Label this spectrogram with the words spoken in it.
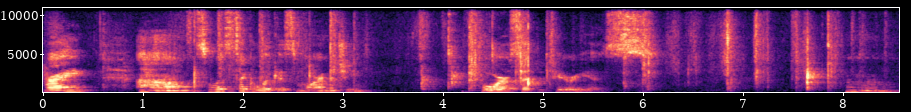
right? Um, so let's take a look at some more energy for Sagittarius. Hmm.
